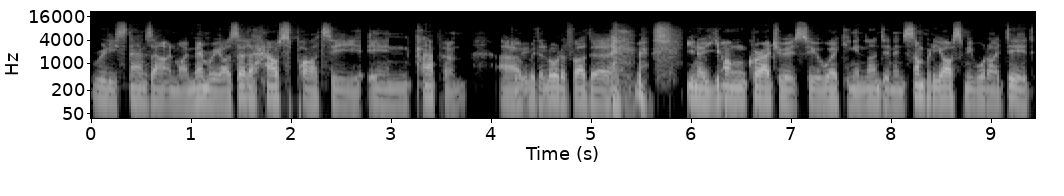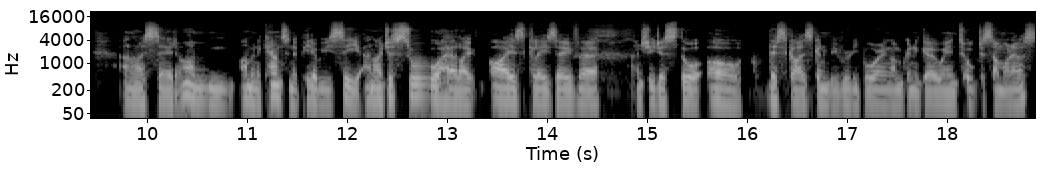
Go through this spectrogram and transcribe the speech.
really stands out in my memory. I was at a house party in Clapham uh, with a lot of other, you know, young graduates who were working in London, and somebody asked me what I did, and I said, oh, "I'm I'm an accountant at PwC," and I just saw her like eyes glaze over, and she just thought, "Oh." This guy's going to be really boring. I'm going to go away and talk to someone else.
